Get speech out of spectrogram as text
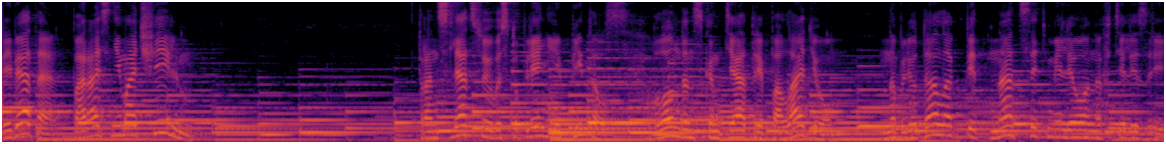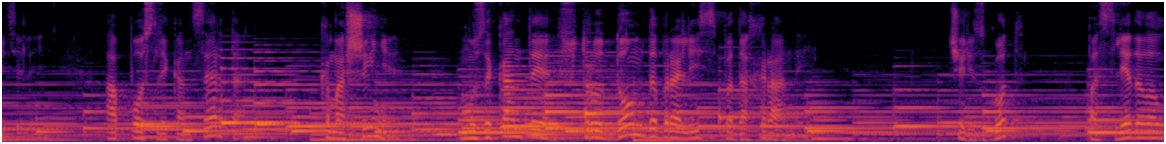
Ребята, пора снимать фильм!» Трансляцию выступления «Битлз» в лондонском театре «Палладиум» наблюдало 15 миллионов телезрителей а после концерта к машине музыканты с трудом добрались под охраной. Через год последовал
